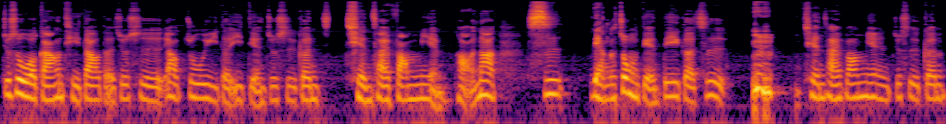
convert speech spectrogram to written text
就是我刚刚提到的，就是要注意的一点，就是跟钱财方面。好，那是两个重点，第一个是 钱财方面，就是跟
